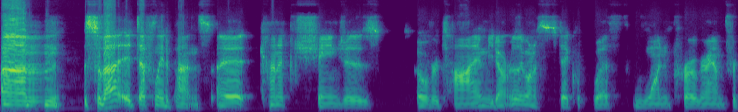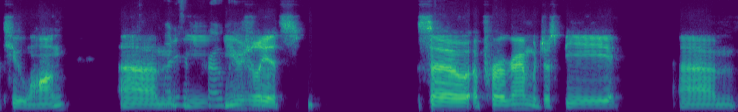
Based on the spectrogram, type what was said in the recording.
Um, so that it definitely depends. It kind of changes over time. You don't really want to stick with one program for too long. Um, What is a y- program? Usually, it's so a program would just be um,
